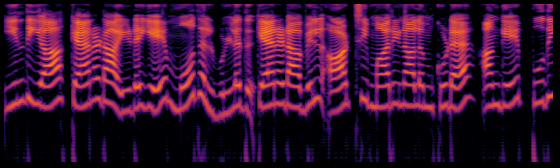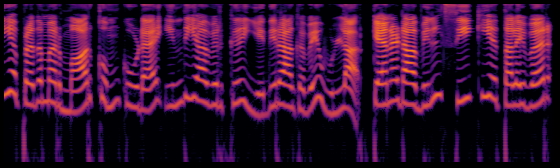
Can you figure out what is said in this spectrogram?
இந்தியா கனடா இடையே மோதல் உள்ளது. கனடாவில் ஆட்சி மாறினாலும் கூட அங்கே புதிய பிரதமர் மார்க்கும் கூட இந்தியாவிற்கு எதிராகவே உள்ளார். கனடாவில் சீக்கிய தலைவர்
